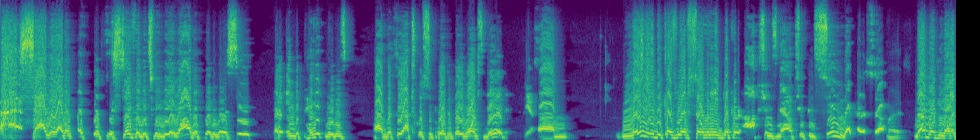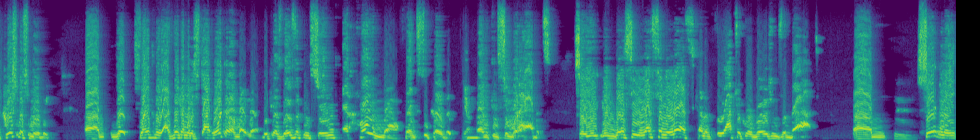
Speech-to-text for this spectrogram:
uh, sadly, I don't. I, I still think it's going to be a while before we're going to see kind of independent movies have the theatrical support that they once did. Yes. Um, mainly because we have so many different options now to consume that kind of stuff. Right. Now I'm working on a Christmas movie um, that, frankly, I think I'm going to stop working on right now because those are consumed at home now, thanks to COVID Yep. and consumer habits. So you're, you're going to see less and less kind of theatrical versions of that. Um, certainly,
